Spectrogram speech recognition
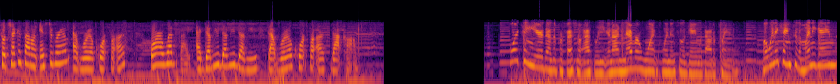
So check us out on Instagram at Royal Court for Us or our website at www.royalcourtforus.com. 14 years as a professional athlete, and I never once went into a game without a plan. But when it came to the money game,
